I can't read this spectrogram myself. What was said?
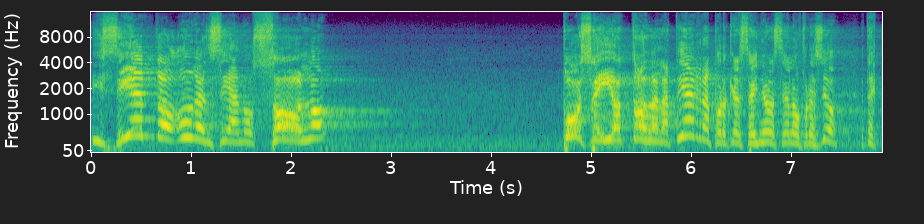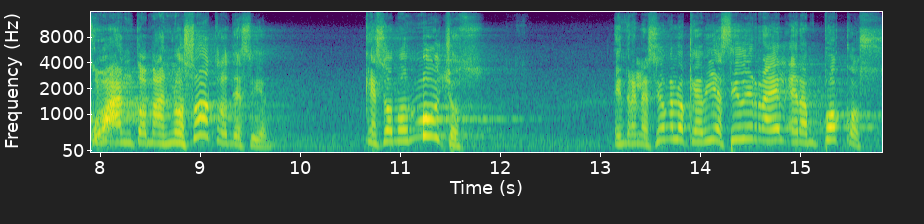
Y siendo un anciano solo, poseyó toda la tierra porque el Señor se la ofreció. De cuánto más nosotros decían que somos muchos. En relación a lo que había sido Israel eran pocos.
